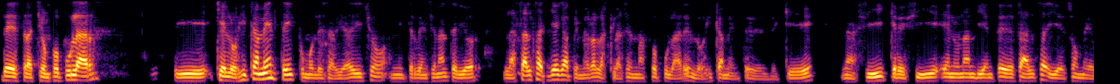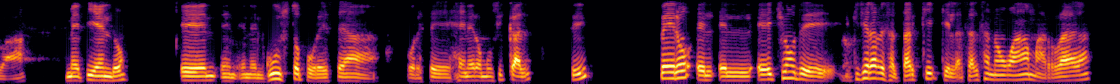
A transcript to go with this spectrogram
de extracción popular, y que lógicamente, como les había dicho en mi intervención anterior, la salsa llega primero a las clases más populares, lógicamente, desde que nací, crecí en un ambiente de salsa y eso me va metiendo en, el gusto por este, por este género musical, ¿sí? Pero el, el, hecho de, yo quisiera resaltar que, que la salsa no va amarrada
